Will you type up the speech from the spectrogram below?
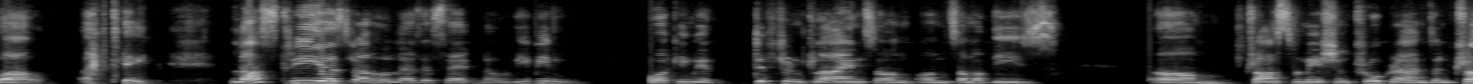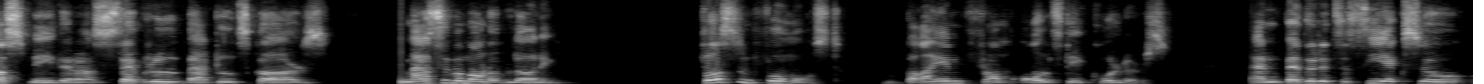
Wow, I think last three years, Rahul, as I said, now we've been working with different clients on on some of these um, transformation programs, and trust me, there are several battle scars, massive amount of learning. First and foremost, buy-in from all stakeholders, and whether it's a CXO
